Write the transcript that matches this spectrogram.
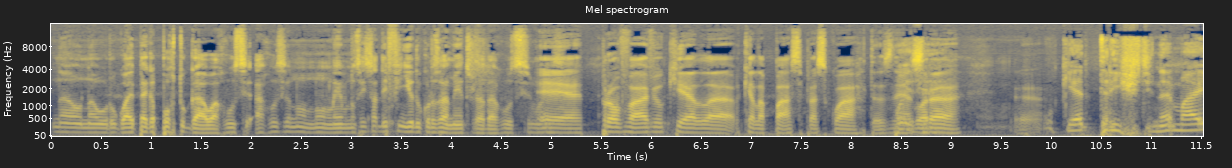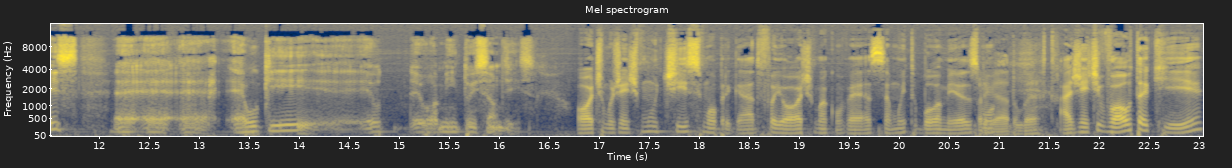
Não, não, o Uruguai pega Portugal. A Rússia, a Rússia não, não lembro, não sei se está definido o cruzamento já da Rússia. Mas... É provável que ela, que ela passe para as quartas, né? Pois Agora. O que é triste, né? Mas é, é, é, é o que eu, eu, a minha intuição diz. Ótimo, gente. Muitíssimo obrigado. Foi ótima a conversa, muito boa mesmo. Obrigado, Humberto. A gente volta aqui,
